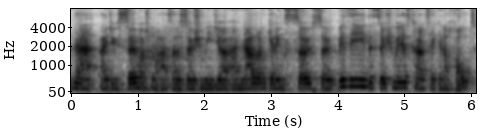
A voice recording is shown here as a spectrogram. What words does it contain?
that I do so much more outside of social media. And now that I'm getting so, so busy, the social media has kind of taken a halt.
